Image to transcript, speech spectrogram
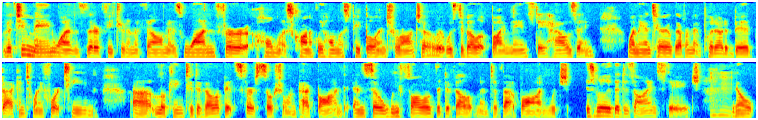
the two main ones that are featured in the film is one for homeless, chronically homeless people in Toronto. It was developed by Mainstay Housing when the Ontario government put out a bid back in 2014 uh, looking to develop its first social impact bond. And so we followed the development of that bond, which is really the design stage. Mm-hmm. You know,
